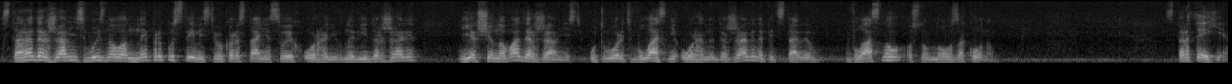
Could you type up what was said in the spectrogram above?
Стара державність визнала неприпустимість використання своїх органів в новій державі, якщо нова державність утворить власні органи держави на підставі власного основного закону. Стратегія.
